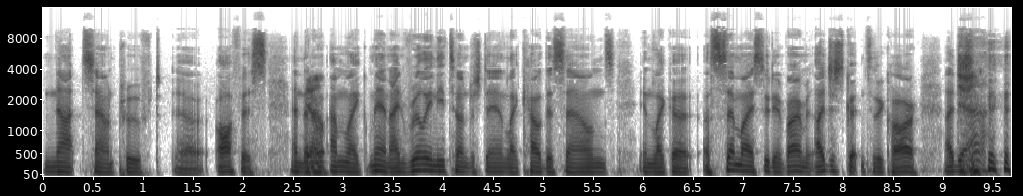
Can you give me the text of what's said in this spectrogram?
not soundproofed uh, office and then yeah. i'm like man i really need to understand like how this sounds in like a, a semi studio environment i just got into the car i just yeah.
